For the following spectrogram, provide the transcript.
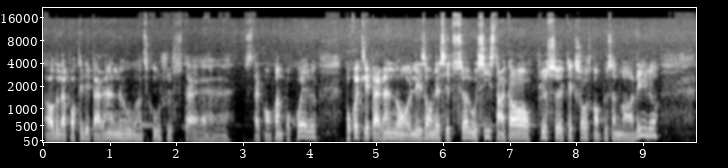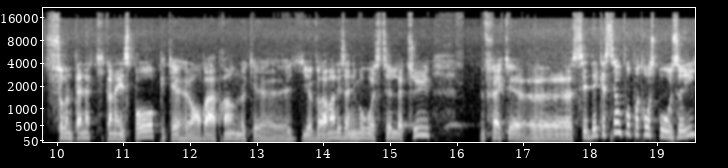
hors de la portée des parents. Là, en tout cas, juste à comprendre pourquoi. Là. Pourquoi que les parents les ont laissés tout seuls aussi, c'est encore plus euh, quelque chose qu'on peut se demander. Sur une planète qu'ils connaissent pas, puis qu'on euh, va apprendre qu'il y a vraiment des animaux hostiles là-dessus. Fait que euh, c'est des questions qu'il faut pas trop se poser.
